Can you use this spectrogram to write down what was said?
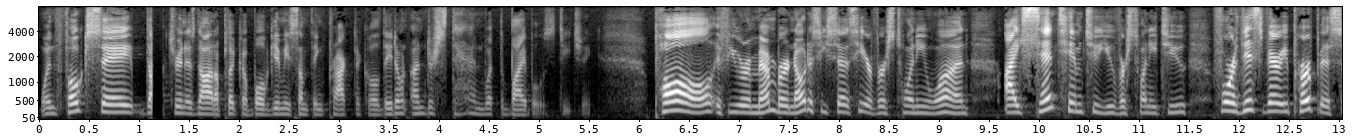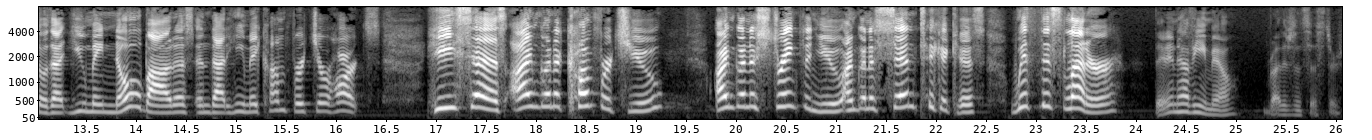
when folks say doctrine is not applicable, give me something practical, they don't understand what the Bible is teaching. Paul, if you remember, notice he says here, verse 21, I sent him to you, verse 22, for this very purpose, so that you may know about us and that he may comfort your hearts. He says, I'm going to comfort you. I'm going to strengthen you. I'm going to send Tychicus with this letter. They didn't have email, brothers and sisters.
